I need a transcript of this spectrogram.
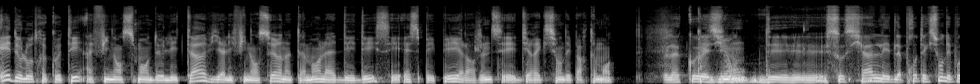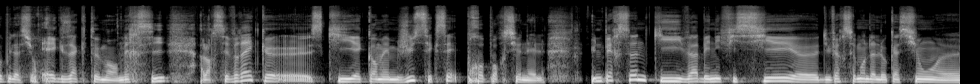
Et de l'autre côté, un financement de l'État via les financeurs, notamment la DDCSPP, alors je ne sais, Direction départementale de la cohésion des sociale et de la protection des populations. Exactement, merci. Alors c'est vrai que ce qui est quand même juste, c'est que c'est proportionnel. Une personne qui va bénéficier euh, du versement de l'allocation euh,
